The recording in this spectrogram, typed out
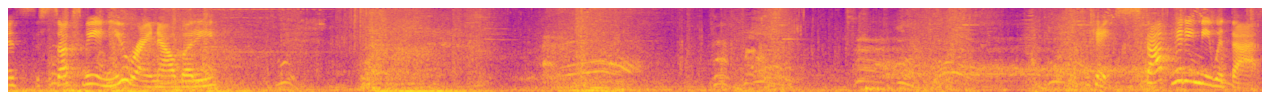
It's, it sucks being you right now, buddy. Okay, stop hitting me with that.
